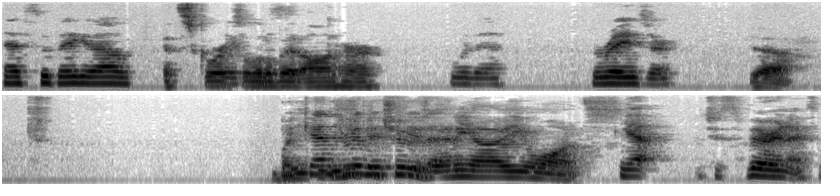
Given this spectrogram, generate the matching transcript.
has to take it out It squirts a little bit on her. with a razor. Yeah. But You he can't can, he really can choose any eye he wants. Yeah, which is very nice.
